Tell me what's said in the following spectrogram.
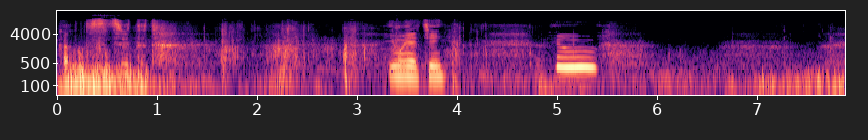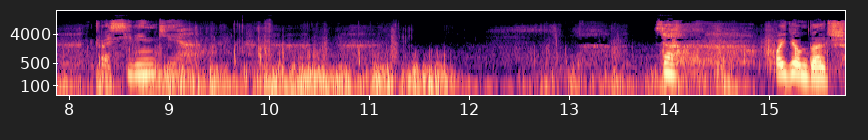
Кактусы цветут. И моя тень. Красивенькие. Все, пойдем дальше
